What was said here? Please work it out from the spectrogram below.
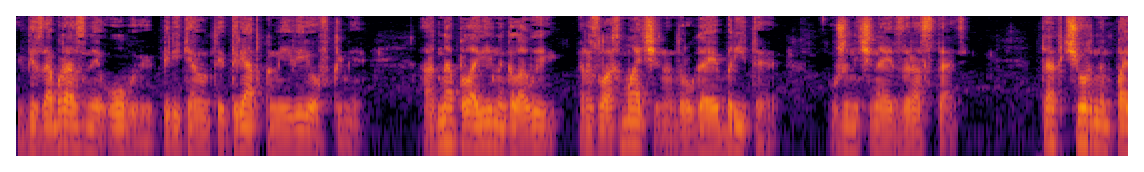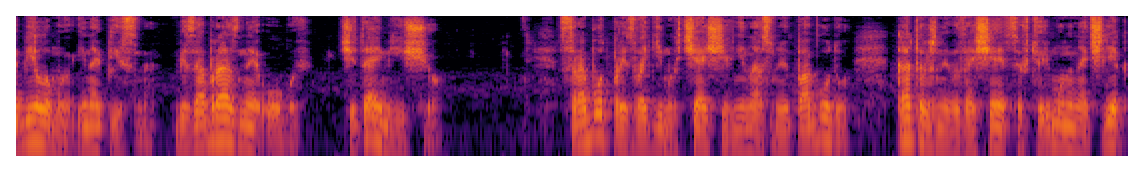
в безобразной обуви, перетянутые тряпками и веревками. Одна половина головы разлохмачена, другая бритая, уже начинает зарастать. Так черным по белому и написано «Безобразная обувь». Читаем еще. С работ, производимых чаще в ненастную погоду, каторжный возвращается в тюрьму на ночлег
